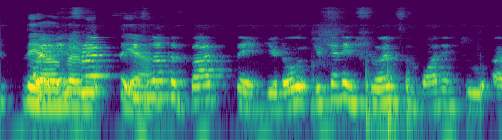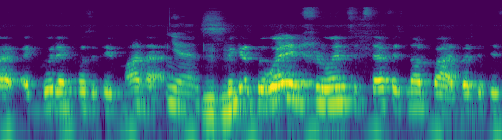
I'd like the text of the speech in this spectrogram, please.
They But are very influence yeah. is not a bad thing, you know. You can influence someone into a, a good and positive manner. Yes. Mhm. Because the word influence itself is not bad, but it is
